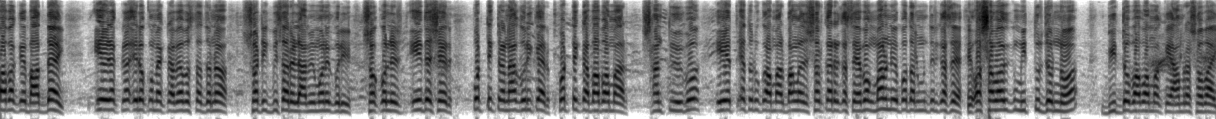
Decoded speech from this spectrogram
বাবাকে বাদ দেয়, এর একটা, এরকম একটা ব্যবস্থার জন্য সঠিক বিচার হলে আমি মনে করি সকলের, এই দেশের প্রত্যেকটা নাগরিকের, প্রত্যেকটা বাবা মার শান্তি হইব। এ এতটুকু আমার বাংলাদেশ সরকারের কাছে এবং মাননীয় প্রধানমন্ত্রীর কাছে অস্বাভাবিক মৃত্যুর জন্য বৃদ্ধ বাবা মাকে আমরা সবাই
